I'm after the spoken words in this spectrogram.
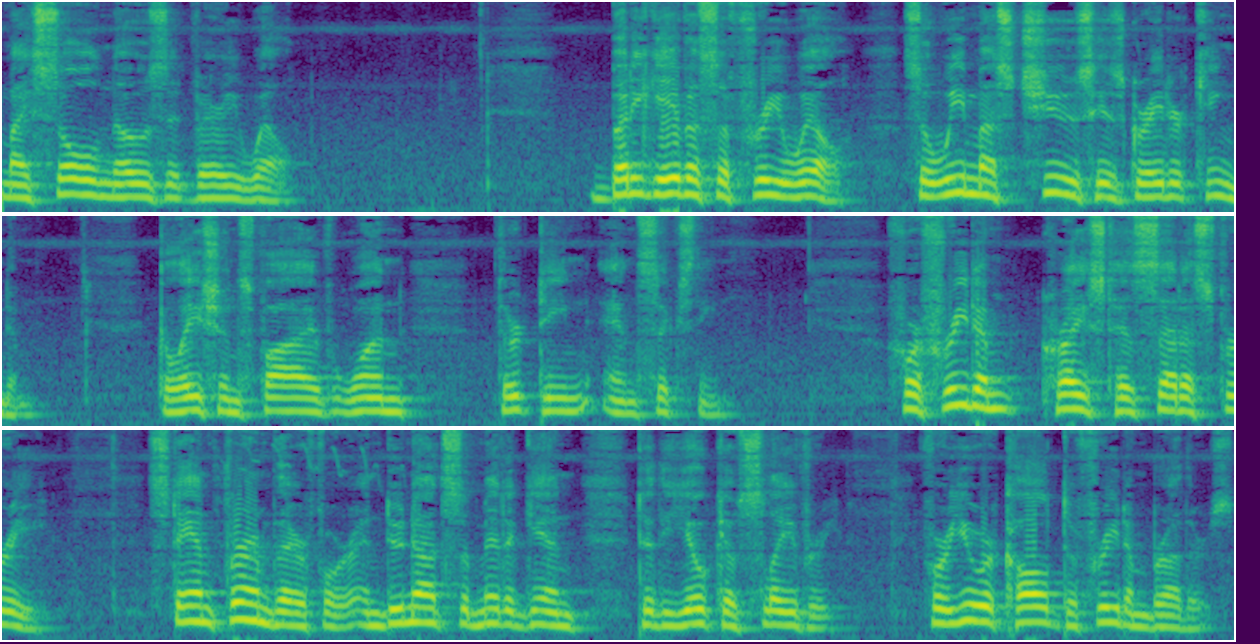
My soul knows it very well. But he gave us a free will, so we must choose his greater kingdom. Galatians 5 1, 13, and 16. For freedom, Christ has set us free. Stand firm, therefore, and do not submit again to the yoke of slavery. For you are called to freedom, brothers.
